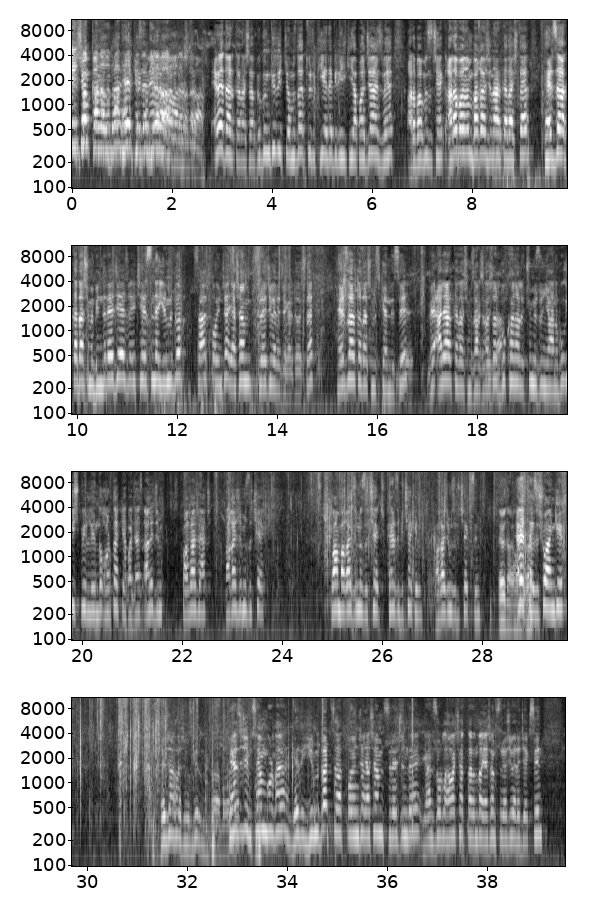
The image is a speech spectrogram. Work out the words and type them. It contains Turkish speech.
Yemeğin Şok kanalından herkese merhaba arkadaşlar. Evet arkadaşlar bugünkü videomuzda Türkiye'de bir ilki yapacağız ve arabamızı çek. Arabanın bagajını arkadaşlar Terzi arkadaşımı bindireceğiz ve içerisinde 24 saat boyunca yaşam süreci verecek arkadaşlar. Terzi arkadaşımız kendisi ve Ali arkadaşımız arkadaşlar. Bu kanal üçümüzün yani bu işbirliğinde ortak yapacağız. Ali'cim bagaj aç. Bagajımızı çek. Şu an bagajımızı çek. Terzi bir çekil. Bagajımızı bir çeksin. Evet arkadaşlar. Evet Terzi şu an gir. Tercih arkadaşımız girin lütfen. bana. Ferziciğim sen burada 7 24 saat boyunca yaşam sürecinde yani zorlu hava şartlarında yaşam süreci vereceksin.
